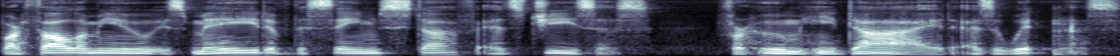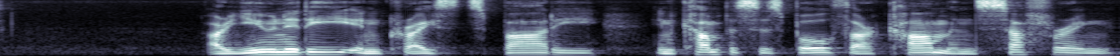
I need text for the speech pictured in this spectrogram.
Bartholomew is made of the same stuff as Jesus, for whom he died as a witness. Our unity in Christ's body encompasses both our common suffering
